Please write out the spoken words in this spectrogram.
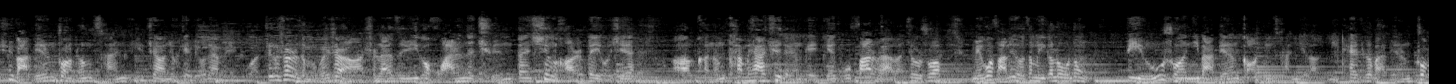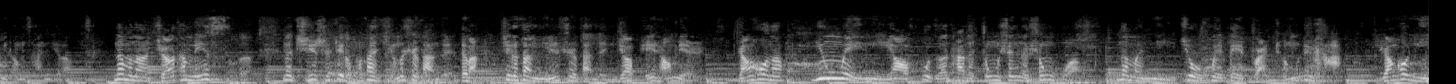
去把别人撞成残疾，这样就可以留在美国。这个事儿是怎么回事啊？是来自于一个华人的群，但。幸好是被有些啊、可能看不下去的人给截图发出来了。就是说，美国法律有这么一个漏洞，比如说你把别人搞成残疾了，你开车把别人撞成残疾了，那么呢，只要他没死，那其实这个不算刑事犯罪，对吧？这个算民事犯罪，你就要赔偿别人。然后呢，因为你要负责他的终身的生活，那么你就会被转成绿卡。然后你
